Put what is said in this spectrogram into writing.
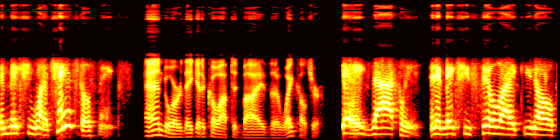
it makes you want to change those things and or they get co-opted by the white culture. Exactly. And it makes you feel like, you know,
